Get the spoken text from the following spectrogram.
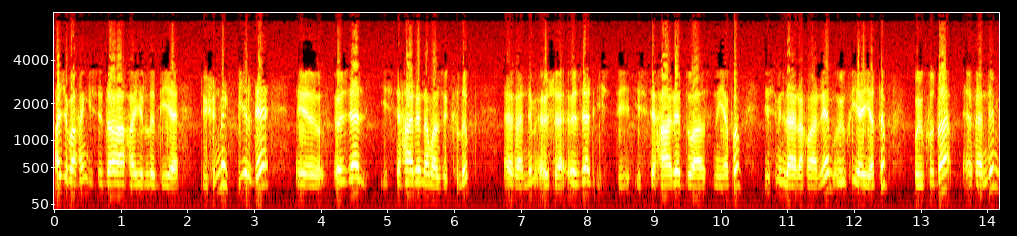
acaba hangisi daha hayırlı diye düşünmek. Bir de e, özel istihare namazı kılıp efendim özel, özel isti, istihare duasını yapıp Bismillahirrahmanirrahim uykuya yatıp uykuda efendim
